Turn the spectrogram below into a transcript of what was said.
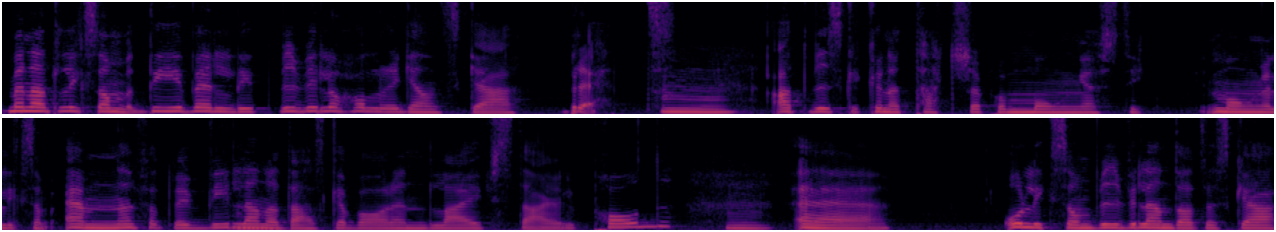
Men att liksom det är väldigt, vi ville hålla det ganska brett. Mm. Att vi ska kunna toucha på många styck, många liksom ämnen för att vi vill ändå Mm. att det här ska vara en lifestyle-podd. Mm. Eh, och liksom vi vill ändå att det ska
